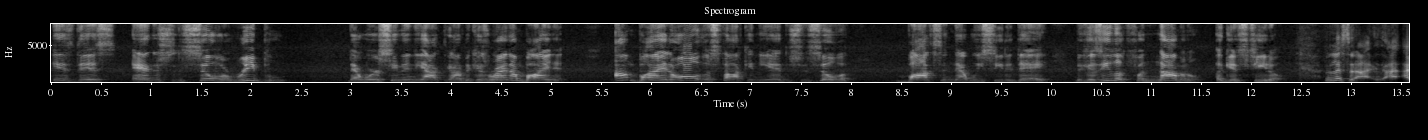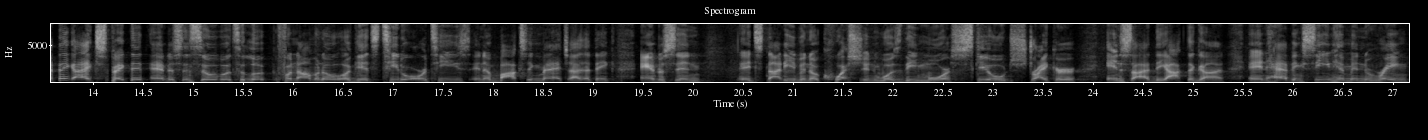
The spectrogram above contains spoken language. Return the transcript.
is this Anderson Silva reboot that we're seeing in the octagon? Because Ryan, I'm buying it. I'm buying all the stock in the Anderson Silva boxing that we see today because he looked phenomenal against Tito. Listen, I, I think I expected Anderson Silva to look phenomenal against Tito Ortiz in a boxing match. I, I think Anderson it's not even a question, was the more skilled striker inside the octagon. And having seen him in the ring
